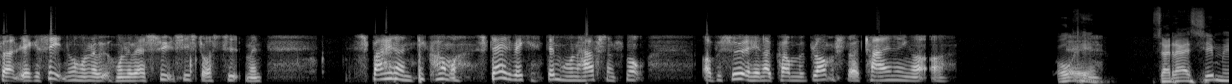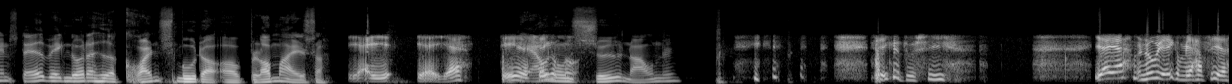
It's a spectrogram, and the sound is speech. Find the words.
børn. Jeg kan se nu, hun har, hun har været syg sidste års tid, men spejderne, de kommer stadigvæk, dem hun har haft som små, og besøger hende og kommer med blomster og tegninger. Og, Okay. Øh. Så der er simpelthen stadigvæk noget, der hedder grønsmutter og blåmejser. ja, ja, ja, det er Det er jo nogle på. søde navne, ikke? Det kan du sige. Ja, ja, men nu ved jeg ikke, om jeg har flere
